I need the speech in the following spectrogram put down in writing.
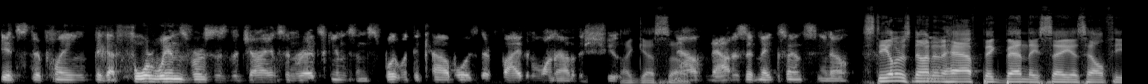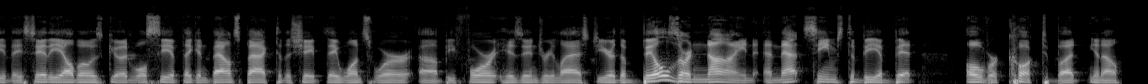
It's they're playing. They got four wins versus the Giants and Redskins, and split with the Cowboys. They're five and one out of the shoot. I guess so. Now, now does it make sense? You know, Steelers nine and a half. Big Ben they say is healthy. They say the elbow is good. We'll see if they can bounce back to the shape they once were uh, before his injury last year. The Bills are nine, and that seems to be a bit overcooked. But you know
